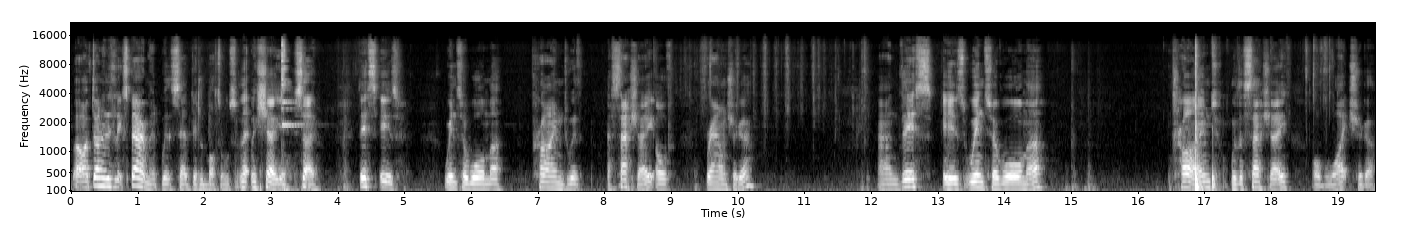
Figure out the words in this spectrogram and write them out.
Well, I've done a little experiment with said little bottles. Let me show you. So, this is winter warmer primed with a sachet of brown sugar. And this is winter warmer primed with a sachet of white sugar.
